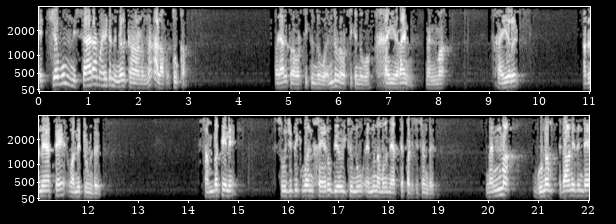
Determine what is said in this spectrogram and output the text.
ഏറ്റവും നിസ്സാരമായിട്ട് നിങ്ങൾ കാണുന്ന അളവ് തൂക്കം. ഒരാൾ പ്രവർത്തിക്കുന്നുവോ? എന്ത് പ്രവർത്തിക്കുന്നുവോ? ഹൈറൻ നന്മ. ഹൈർ അത് നേരത്തെ വന്നിട്ടുണ്ട്. സമ്പത്തിനെ സൂചിപ്പിക്കുവാൻ ഹെയർ ഉപയോഗിക്കുന്നു എന്ന് നമ്മൾ നേരത്തെ പഠിച്ചിട്ടുണ്ട്. നന്മ ഗുണം ഇതാണ് ഇതിന്റെ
